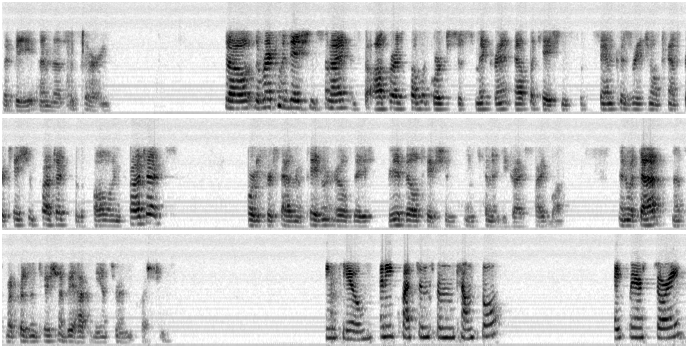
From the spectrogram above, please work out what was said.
would be unnecessary. So the recommendation tonight is to authorize Public Works to submit grant applications to the Santa Cruz Regional Transportation Project for the following projects. Forty-first Avenue pavement rehabilitation and Kennedy Drive sidewalk. And with that, that's my presentation. I'd be happy to answer any questions. Thank you. Any questions from council? Vice Mayor Storey?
